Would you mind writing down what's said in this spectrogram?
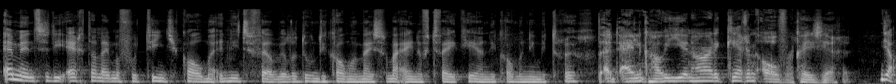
En mensen die echt alleen maar voor tientje komen... en niet zoveel willen doen, die komen meestal maar één of twee keer... en die komen niet meer terug. Uiteindelijk hou je hier een harde kern over, kan je zeggen. Ja,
